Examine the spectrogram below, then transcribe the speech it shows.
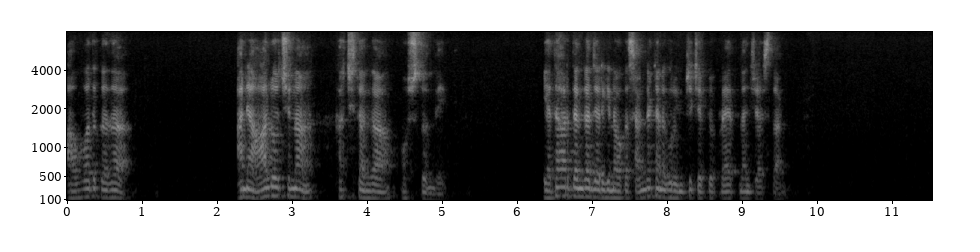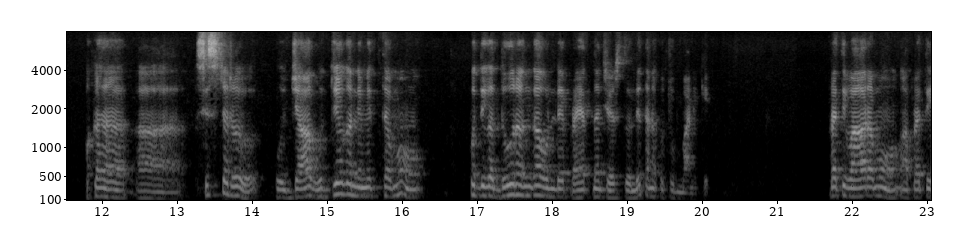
అవ్వదు కదా అనే ఆలోచన ఖచ్చితంగా వస్తుంది. యథార్థంగా జరిగిన ఒక సంఘటన గురించి చెప్పే ప్రయత్నం చేస్తాను. ఒక సిస్టరు జాబ్ ఉద్యోగ నిమిత్తము కొద్దిగా దూరంగా ఉండే ప్రయత్నం చేస్తుంది తన కుటుంబానికి. ప్రతి వారము ప్రతి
